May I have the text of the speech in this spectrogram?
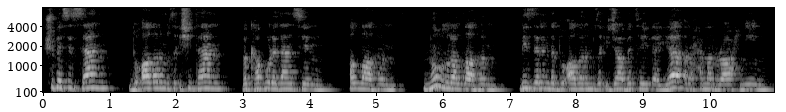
Şüphesiz sen dualarımızı işiten ve kabul edensin. Allah'ım ne olur Allah'ım bizlerin de dualarımıza icabet eyle ya Erhamer Rahimin.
